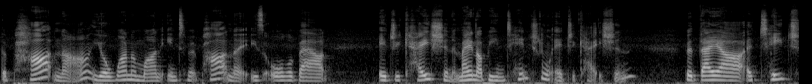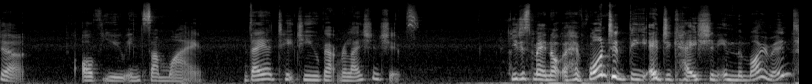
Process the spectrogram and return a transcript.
the partner, your one on one intimate partner, is all about education. It may not be intentional education, but they are a teacher of you in some way. They are teaching you about relationships. You just may not have wanted the education in the moment.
